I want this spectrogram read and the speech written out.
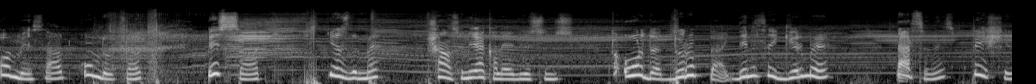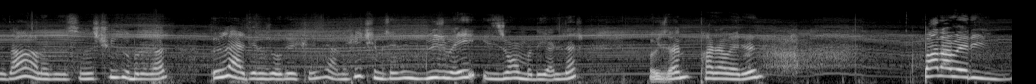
15 saat, 14 saat, 5 saat gezdirme şansını yakalayabilirsiniz. Orada durup da denize girme derseniz 5 TL daha alabilirsiniz. Çünkü buralar özel deniz olduğu için yani hiç kimsenin yüzmeye izni olmadığı yerler. O yüzden para verin. Para verin.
